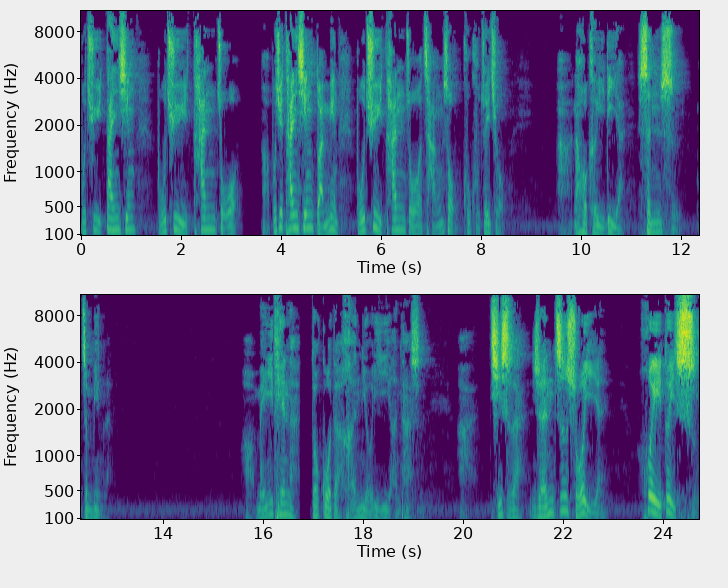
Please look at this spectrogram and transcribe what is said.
不去担心，不去贪着啊，不去贪心短命，不去贪着长寿，苦苦追求啊，然后可以立啊生死之命了。好，每一天呢。都过得很有意义、很踏实，啊！其实啊，人之所以会对死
